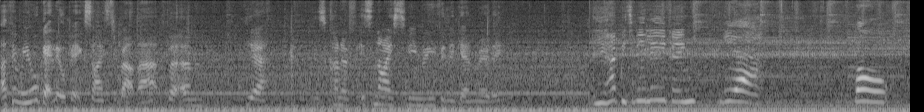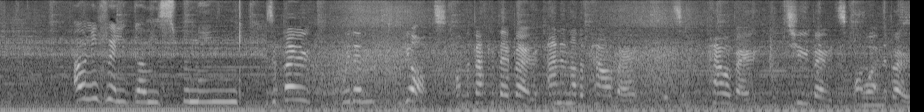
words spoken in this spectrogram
I think we all get a little bit excited about that. But um, yeah, it's kind of it's nice to be moving again really. Are you happy to be leaving? Yeah. Well, only really going swimming. There's a boat with a yacht on the back of their boat and another power boat. It's a power boat with two boats on the boat.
